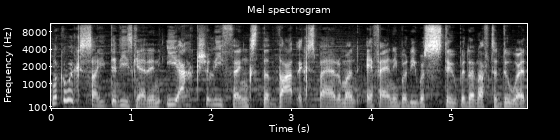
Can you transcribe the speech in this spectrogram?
Look how excited he's getting. He actually thinks that that experiment, if anybody was stupid enough to do it,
